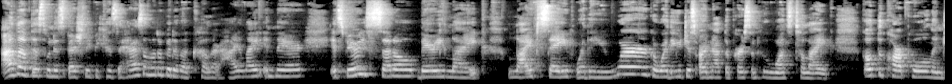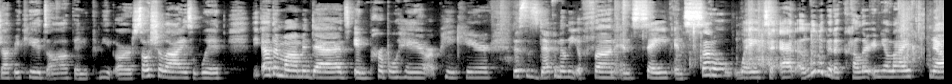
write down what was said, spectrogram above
I love this one especially because it has a little bit of a color highlight in there. It's very subtle, very like life safe, whether you work or whether you just are not the person who wants to like go through carpool and drop your kids off and commute or socialize with the other mom and dads in purple hair or pink hair. This is definitely a fun and safe and subtle way to add a little bit of color in your life. Now,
